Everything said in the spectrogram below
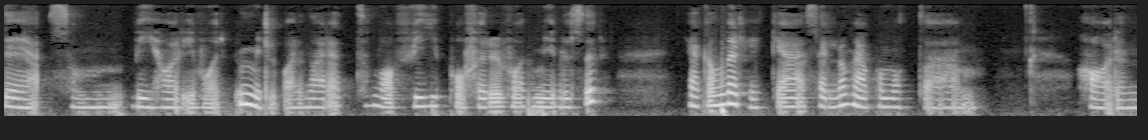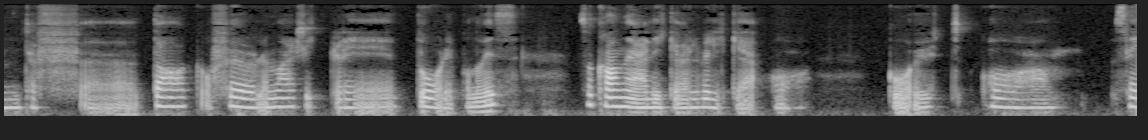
det som vi har i vår umiddelbare nærhet, hva vi påfører våre omgivelser. Jeg kan velge, selv om jeg på en måte um, har en tøff uh, dag og føler meg skikkelig dårlig på noe vis, så kan jeg likevel velge å gå ut og se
